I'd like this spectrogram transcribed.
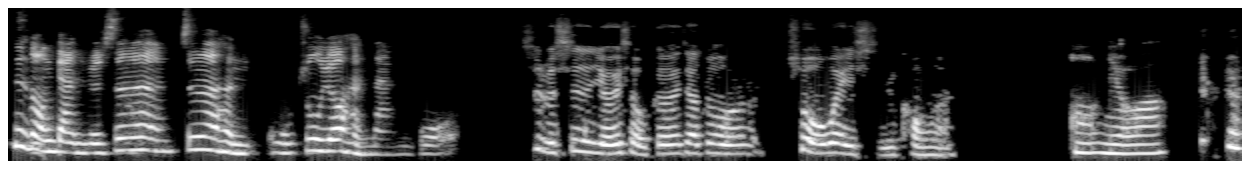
那种感觉真的真的很无助又很难过。是不是有一首歌叫做错位时空啊？哦，有啊。我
